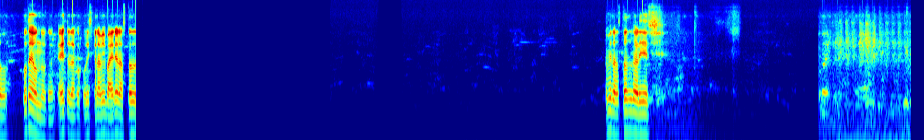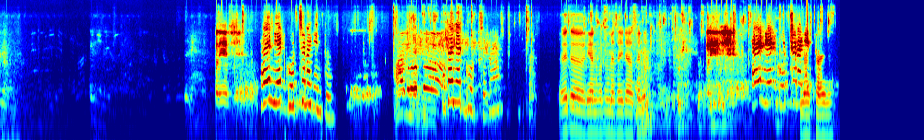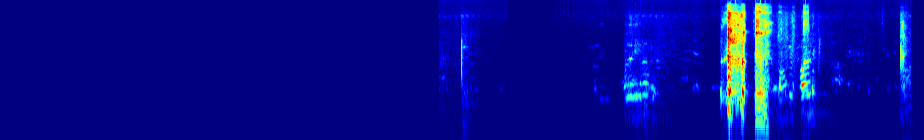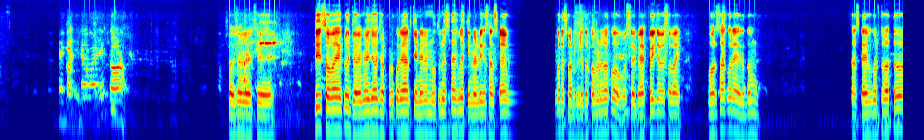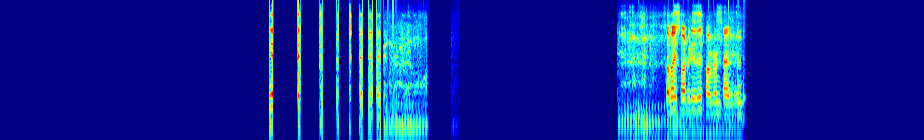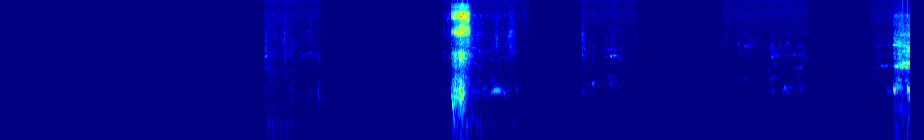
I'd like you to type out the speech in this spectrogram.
কোথায় অন্ধকার? এই তো দেখো, পরিষ্কার, আমি বাইরে রাস্তা আমি রাস্তাতে দাঁড়িয়ে আছি। হ্যাঁ নেট ঘুরছে না কিন্তু। আর কোথায় নেট ঘুরছে? তোমার এই তো রিয়ান পাঠার মেসেজটা আসেনি হ্যাঁ নেট ঘুরছে না না কিন্তু। খাইনি প্লিজ সবাই একটু জয়েন হয়ে যাও, ঝটপট করে। আর চ্যানেলে নতুন এসে থাকলে চ্যানেলটিকে সাবস্ক্রাইব করে শর্ট ভিডিওতে কমেন্ট রাখো। অবশ্যই ব্যাক পেয়ে যাবে সবাই। ভরসা করে একদম সাবস্ক্রাইব করতে পারতো। সবাই শর্ট ভিডিওতে কমেন্ট রাখবেন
